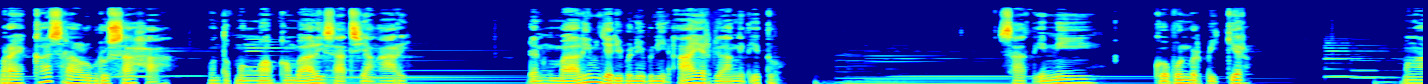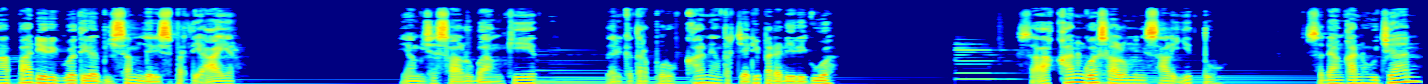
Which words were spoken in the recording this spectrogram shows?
Mereka selalu berusaha untuk menguap kembali saat siang hari dan kembali menjadi benih-benih air di langit itu. Saat ini, gue pun berpikir, mengapa diri gue tidak bisa menjadi seperti air yang bisa selalu bangkit dari keterpurukan yang terjadi pada diri gue. Seakan gue selalu menyesali itu. Sedangkan hujan,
